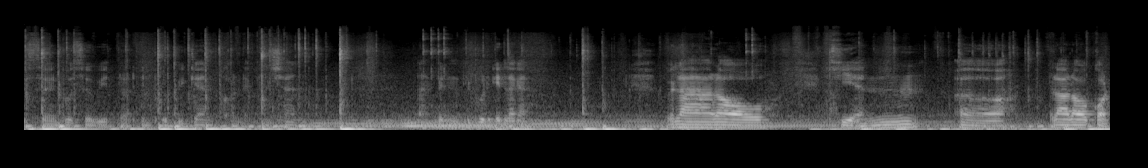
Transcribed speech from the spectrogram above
user input service dot input began connection อะเป็น input s แล้วกัน เวลาเราเขียนเออเวลาเรากด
